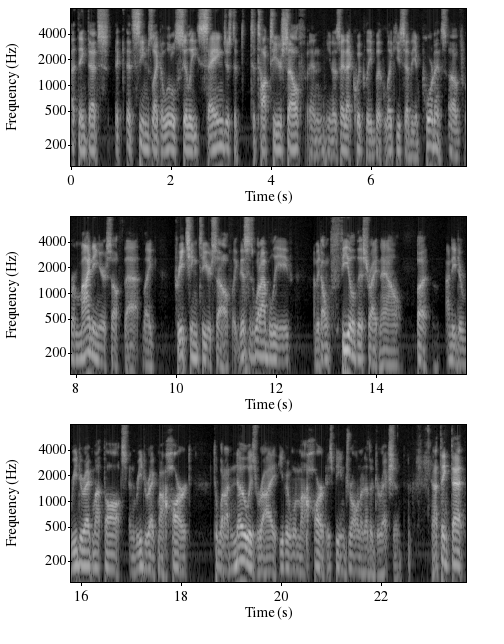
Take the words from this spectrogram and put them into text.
I think that's it, it seems like a little silly saying just to, to talk to yourself and you know say that quickly but like you said the importance of reminding yourself that like preaching to yourself like this is what I believe I mean I don't feel this right now but I need to redirect my thoughts and redirect my heart to what I know is right even when my heart is being drawn another direction and I think that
